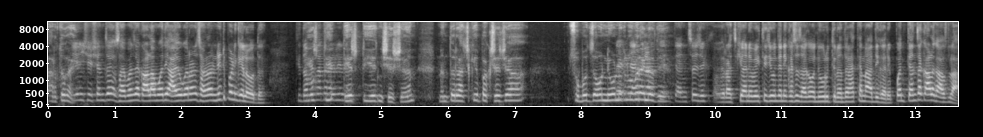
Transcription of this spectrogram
अर्थ काय? एन शेषनच्या साहेबांच्या काळामध्ये आयोगानं सगळं नीट पण केलं होतं. ती धमक आता राहिली तेच टी एन शेषन नंतर राजकीय पक्षाच्या सोबत जाऊन निवडणुकीला उभे राहिले होते. त्यांचं जे राजकीय आणि व्यक्ती जीवन त्यांनी कसं जागावं निवृत्तीनंतर हा त्यांना अधिकार आहे. पण त्यांचा काळ गाजला.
